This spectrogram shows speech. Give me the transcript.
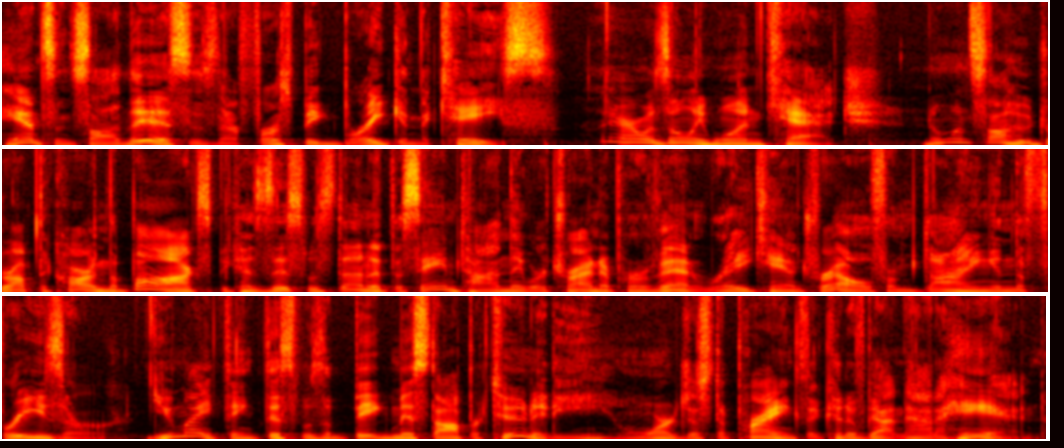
Hanson saw this as their first big break in the case. There was only one catch. No one saw who dropped the card in the box because this was done at the same time they were trying to prevent Ray Cantrell from dying in the freezer. You might think this was a big missed opportunity, or just a prank that could have gotten out of hand.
